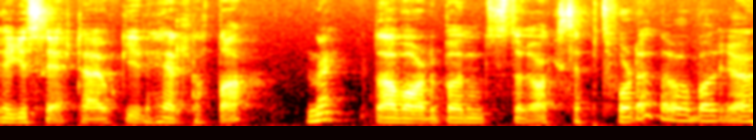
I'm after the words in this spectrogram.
registrerte jeg jo ikke i det hele tatt da. Nei. Da var det bare en større aksept for det. Det var bare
